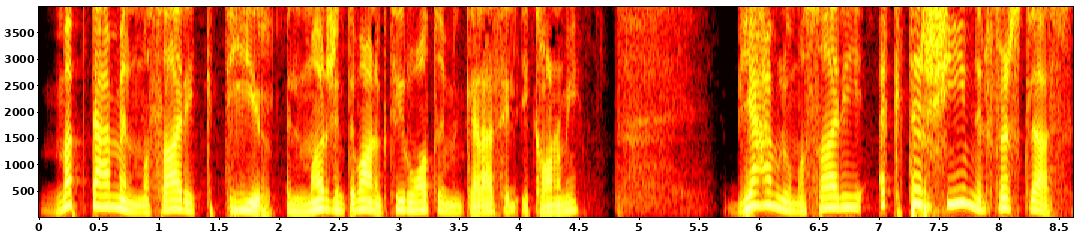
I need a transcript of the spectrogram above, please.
ما بتعمل مصاري كتير ال margin تبعهم كتير واطي من كراسي ال economy بيعملوا مصاري أكثر شيء من ال first class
